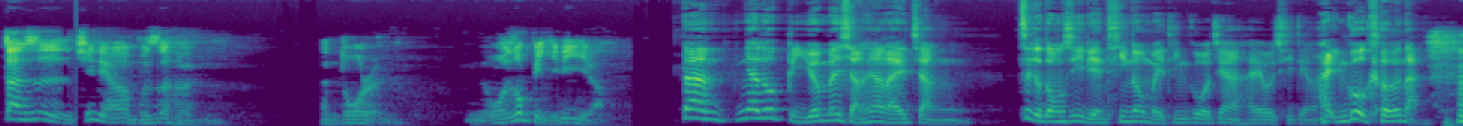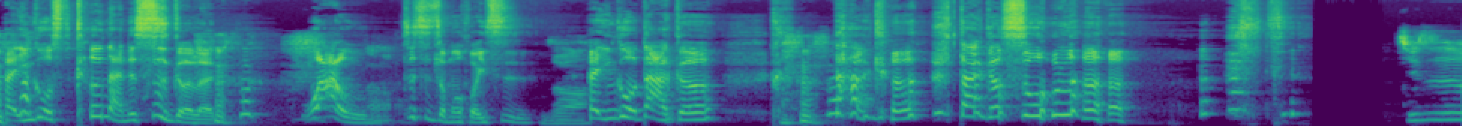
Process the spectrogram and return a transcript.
但是七点二不是很很多人，我说比例啦。但应该说比原本想象来讲，这个东西连听都没听过，竟然还有七点二，还赢过柯南，还赢过柯南的四个人，哇哦，这是怎么回事？还赢过大哥，大哥，大哥输了。其实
